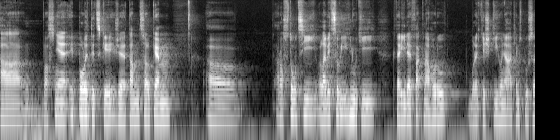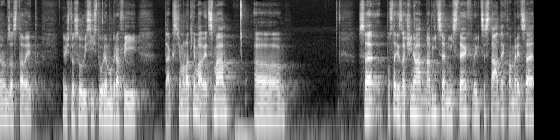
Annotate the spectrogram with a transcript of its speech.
a vlastně i politicky, že je tam celkem uh, rostoucí levicový hnutí, který jde fakt nahoru, bude těžký ho nějakým způsobem zastavit, když to souvisí s tou demografií, tak s těma těma věcma uh, se v podstatě začíná na více místech, ve více státech v Americe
